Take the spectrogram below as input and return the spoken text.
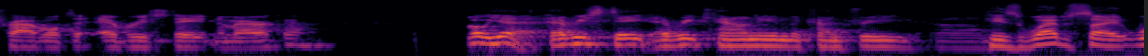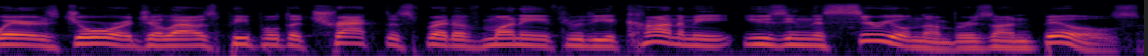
travel to every state in America? Oh, yeah, every state, every county in the country. Um... His website, Where's George, allows people to track the spread of money through the economy using the serial numbers on bills.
